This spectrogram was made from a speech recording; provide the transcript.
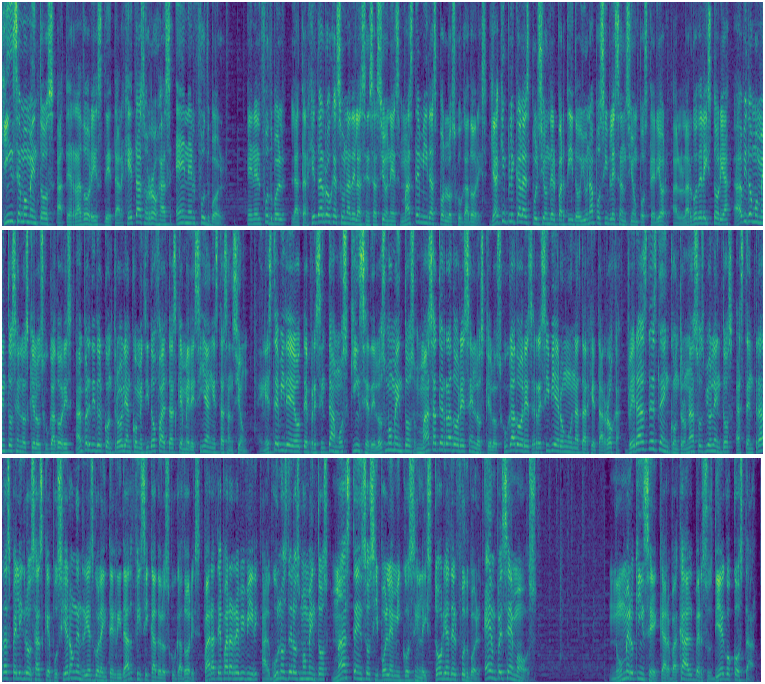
15 momentos aterradores de tarjetas rojas en el fútbol. En el fútbol, la tarjeta roja es una de las sensaciones más temidas por los jugadores, ya que implica la expulsión del partido y una posible sanción posterior. A lo largo de la historia, ha habido momentos en los que los jugadores han perdido el control y han cometido faltas que merecían esta sanción. En este video te presentamos 15 de los momentos más aterradores en los que los jugadores recibieron una tarjeta roja. Verás desde encontronazos violentos hasta entradas peligrosas que pusieron en riesgo la integridad física de los jugadores. Párate para revivir algunos de los momentos más tensos y polémicos en la historia del fútbol. ¡Empecemos! Número 15. Carvajal vs Diego Costa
